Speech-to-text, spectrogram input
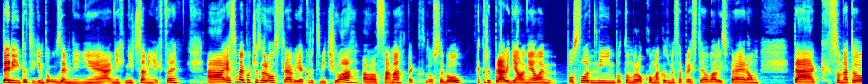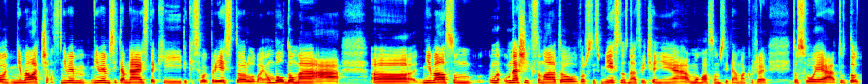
vtedy to cítim to uzemnenie a nech, nič sa mi nechce. A ja som aj počas roztrávy akože cvičila uh, sama, tak so sebou, akože pravidelne, len posledným potom rokom, ako sme sa presťahovali s frajerom, tak som na to nemala čas. Neviem, neviem si tam nájsť taký, taký svoj priestor, lebo aj on bol doma a uh, nemala som, u, u našich som mala to proste miestnosť na cvičenie a mohla som si tam akože to svoje a to, to,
